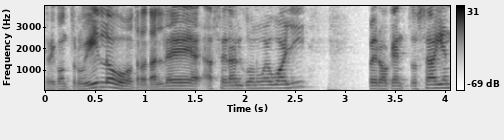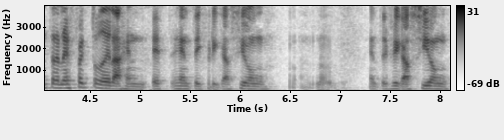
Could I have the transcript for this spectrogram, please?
reconstruirlo o tratar de hacer algo nuevo allí, pero que entonces ahí entra el efecto de la este, gentrificación. gentrificación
